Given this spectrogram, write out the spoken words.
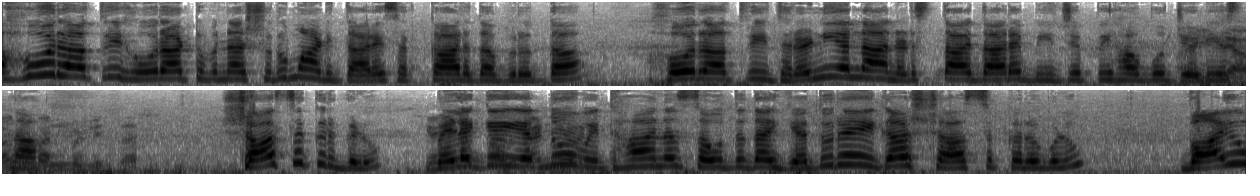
ಅಹೋರಾತ್ರಿ ಹೋರಾಟವನ್ನ ಶುರು ಮಾಡಿದ್ದಾರೆ ಸರ್ಕಾರದ ವಿರುದ್ಧ. ಅಹೋರಾತ್ರಿ ಧರಣಿಯನ್ನ ನಡೆಸ್ತಾ ಇದ್ದಾರೆ ಬಿಜೆಪಿ ಹಾಗೂ ಜೆಡಿಎಸ್ನ ಶಾಸಕರುಗಳು ಬೆಳಗ್ಗೆ ಎದ್ದು ವಿಧಾನಸೌಧದ ಎದುರೇ ಈಗ ಶಾಸಕರುಗಳು ವಾಯು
